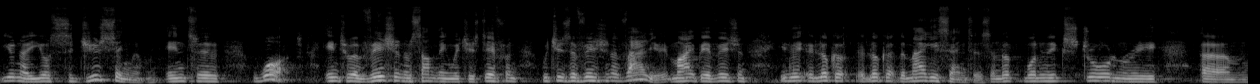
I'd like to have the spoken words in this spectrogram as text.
you know, you're seducing them into what? Into a vision of something which is different, which is a vision of value. It might be a vision. You look at, look at the Maggie Centres and look what an extraordinary um,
